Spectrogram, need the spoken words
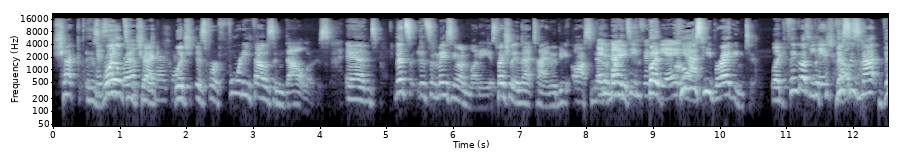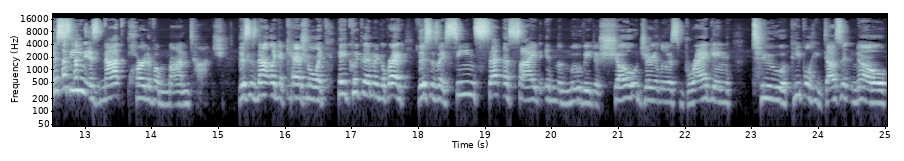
check, his, His, like, royalty, royalty check, check, yeah. which is for forty thousand dollars. And that's it's an amazing amount of money, especially in that time. It'd be awesome to have In that money. But 1958, who yeah. is he bragging to? Like, think about Teenage this. Is not this scene is not part of a montage. This is not like a casual like, hey, quickly, I'm gonna go brag. This is a scene set aside in the movie to show Jerry Lewis bragging to people he doesn't know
